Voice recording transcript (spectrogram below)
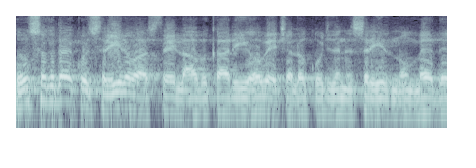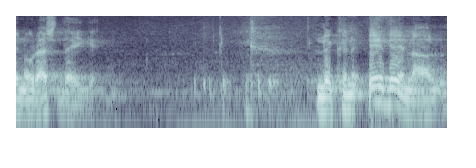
ਹੋ ਸਕਦਾ ਹੈ ਕੋਈ ਸਰੀਰ ਵਾਸਤੇ ਲਾਭਕਾਰੀ ਹੋਵੇ, ਚਲੋ ਕੁਝ ਦਿਨ ਸਰੀਰ ਨੂੰ ਮੈਦੇ ਨੂੰ ਰਸ ਦੇਈਏ। ਲੇਕਿਨ ਇਹਦੇ ਨਾਲ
